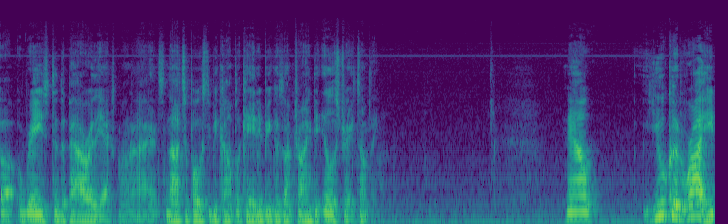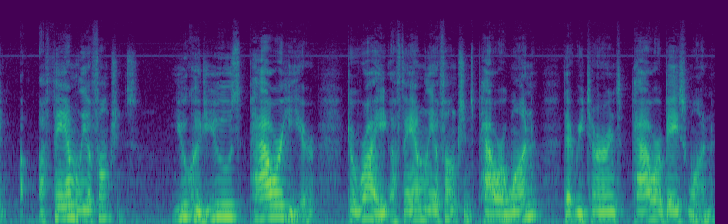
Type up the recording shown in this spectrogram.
uh, raised to the power of the exponent. It's not supposed to be complicated because I'm trying to illustrate something. Now, you could write a family of functions. You could use power here to write a family of functions. Power 1 that returns power base 1.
